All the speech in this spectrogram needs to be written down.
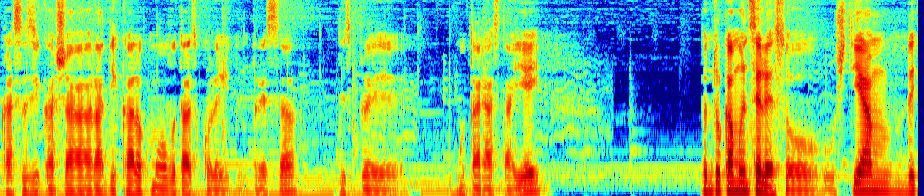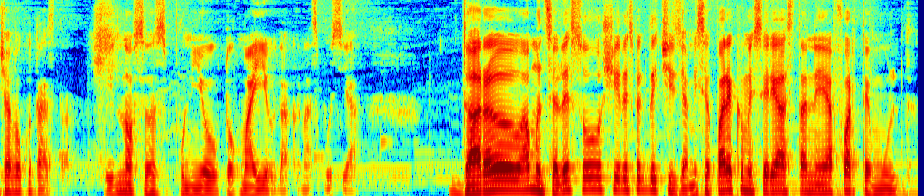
ca să zic așa, radicală, cum au avut alți colegi din presă despre mutarea asta a ei, pentru că am înțeles-o, știam de ce a făcut asta și nu o să spun eu tocmai eu dacă n-a spus ea. Dar uh, am înțeles-o și respect decizia. Mi se pare că meseria asta ne ia foarte mult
